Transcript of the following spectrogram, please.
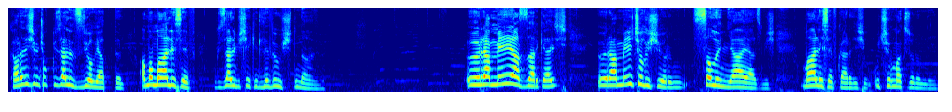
Kardeşim çok güzel hızlı yol yaptın. Ama maalesef güzel bir şekilde de uçtun abi. Öğrenmeye yazdı arkadaş. Öğrenmeye çalışıyorum. Salın ya yazmış. Maalesef kardeşim uçurmak zorundayım.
